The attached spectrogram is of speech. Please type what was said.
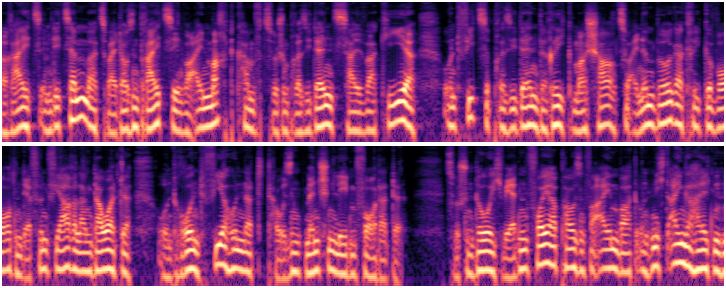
Bereits im Dezember 2013 war ein Machtkampf zwischen Präsident Salva Kiir und Vizepräsident Riek Machar zu einem Bürgerkrieg geworden, der fünf Jahre lang dauerte und rund 400.000 Menschenleben forderte. Zwischendurch werden Feuerpausen vereinbart und nicht eingehalten,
